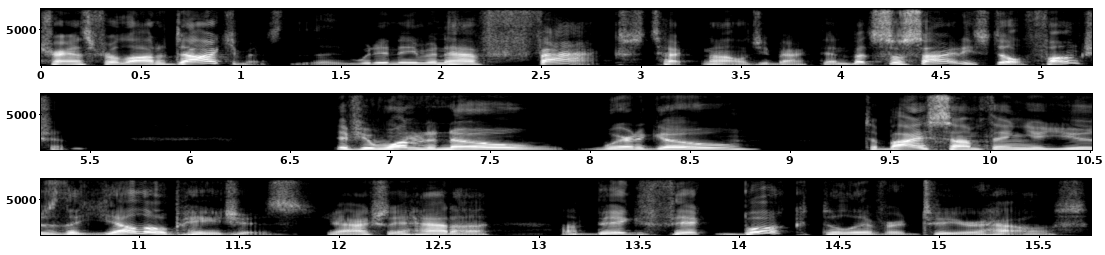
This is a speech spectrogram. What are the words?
transfer a lot of documents. We didn't even have fax technology back then, but society still functioned if you wanted to know where to go to buy something, you used the yellow pages. You actually had a, a big, thick book delivered to your house.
